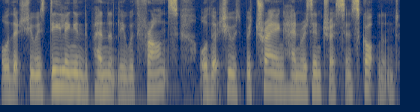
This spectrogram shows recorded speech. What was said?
or that she was dealing independently with France or that she was betraying Henry's interests in Scotland.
